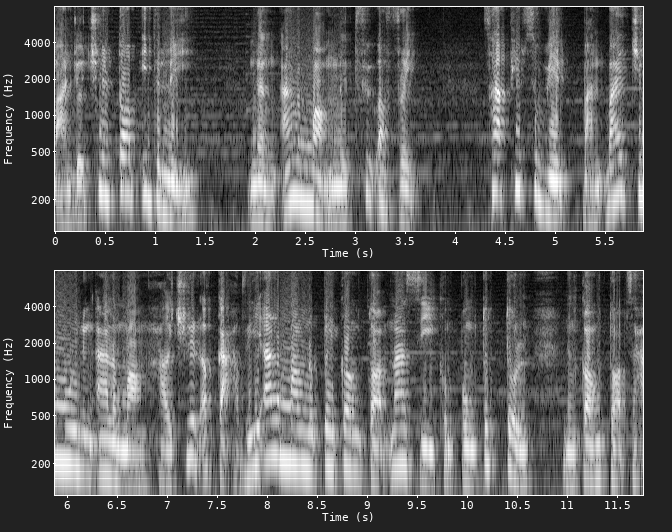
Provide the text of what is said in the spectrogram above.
បានយកឈ្នះទ័ពអ៊ីតាលី និងអាល្លឺម៉ង់នៅទ្វីបអាហ្វ្រិក សហភាពសូវៀតបានបែកជាមួយនឹងអាល្លឺម៉ង់ហើយឆ្លៀតឱកាសវាអាល្លឺម៉ង់នៅពេលកងទ័ពណាស៊ីកំពុងទប់ទល់នឹងកងទ័ពសហ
